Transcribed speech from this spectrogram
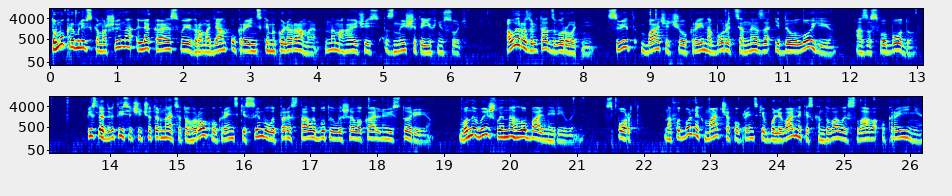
Тому кремлівська машина лякає своїх громадян українськими кольорами, намагаючись знищити їхню суть. Але результат зворотній. Світ бачить, що Україна бореться не за ідеологію, а за свободу. Після 2014 року українські символи перестали бути лише локальною історією. Вони вийшли на глобальний рівень. Спорт. На футбольних матчах українські вболівальники скандували Слава Україні!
